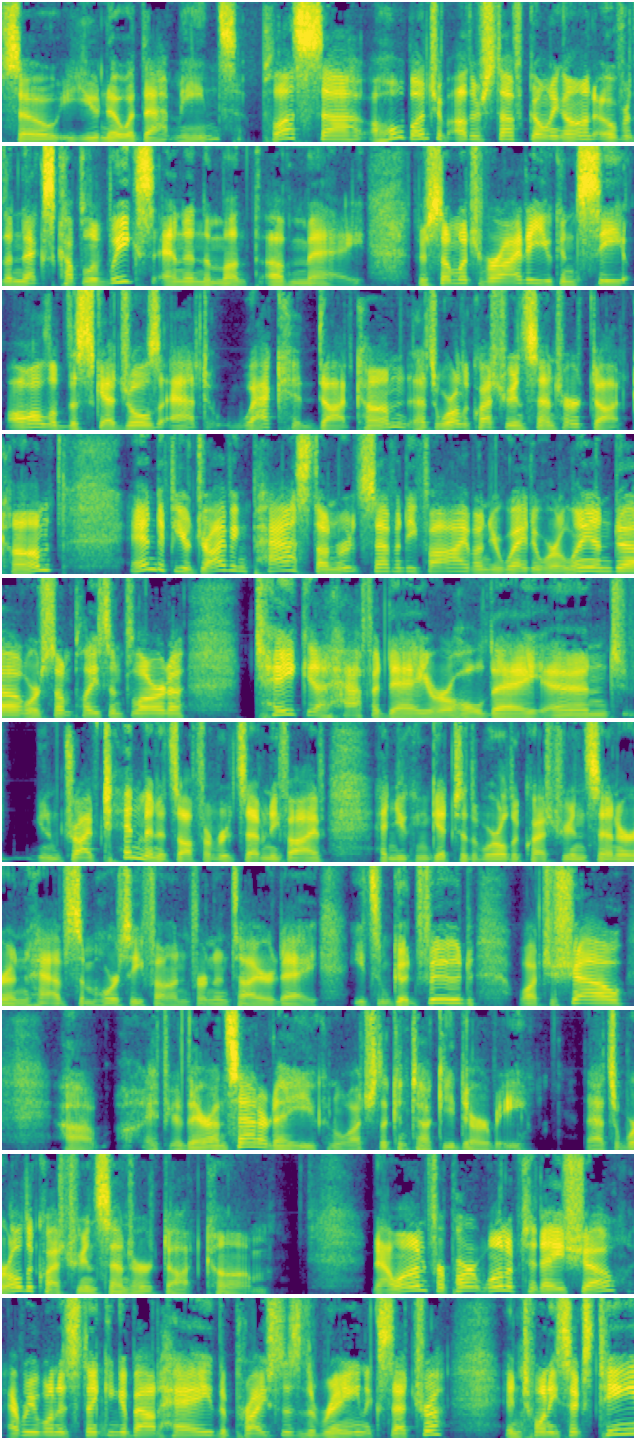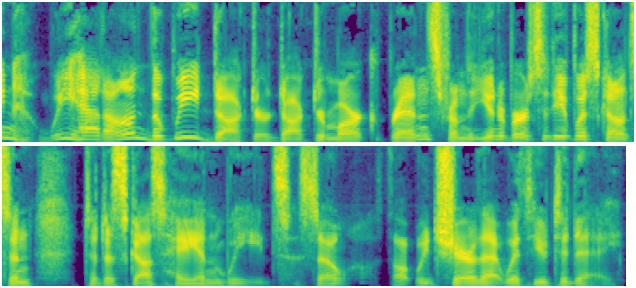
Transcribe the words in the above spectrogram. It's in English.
So you know what that means. Plus, uh, a whole bunch of other stuff going on over the next couple of weeks and in the month of May. There's so much variety. You can see all of the schedules at WEC.com. That's WorldEquestrianCenter.com. And if you're driving past on Route 75 on your way to Orlando or someplace in Florida, take a half a day or a whole day and you know drive 10 minutes off of Route 75 and you can get to the World Equestrian Center and have some horsey fun for an entire day. Eat some good food, watch a show. Uh, if you're there on Saturday, you can watch the Kentucky Derby. That's worldequestriancenter.com. Now, on for part one of today's show. Everyone is thinking about hay, the prices, the rain, etc. In 2016, we had on the weed doctor, Dr. Mark Renz from the University of Wisconsin, to discuss hay and weeds. So, thought we'd share that with you today.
